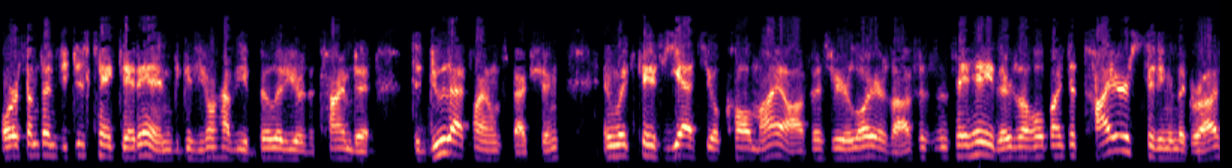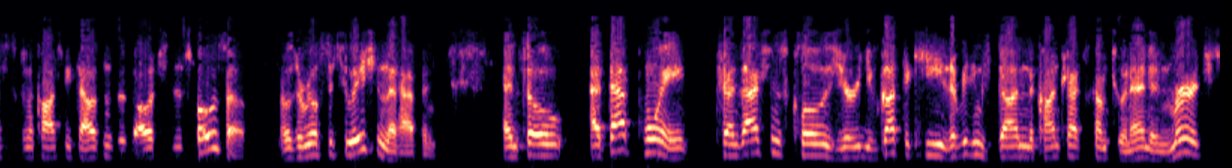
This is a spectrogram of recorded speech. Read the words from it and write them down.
or sometimes you just can't get in because you don't have the ability or the time to, to do that final inspection, in which case, yes, you'll call my office or your lawyer's office and say, hey, there's a whole bunch of tires sitting in the garage. It's going to cost me thousands of dollars to dispose of. That was a real situation that happened. And so at that point, transactions close, you're, you've got the keys, everything's done, the contracts come to an end and merged,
